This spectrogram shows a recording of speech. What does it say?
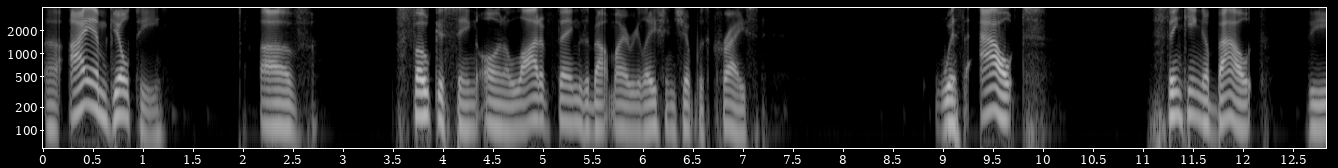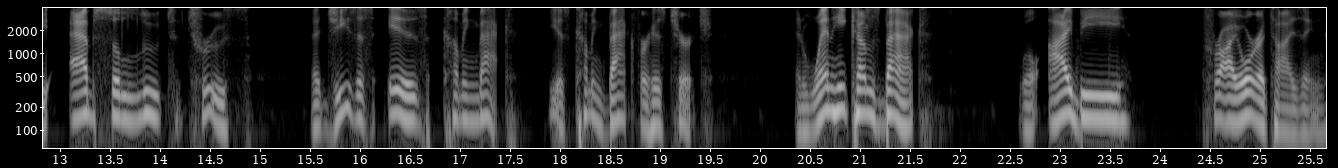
uh, I am guilty of focusing on a lot of things about my relationship with Christ without thinking about the absolute truth that Jesus is coming back. He is coming back for his church. And when he comes back, will I be prioritizing?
